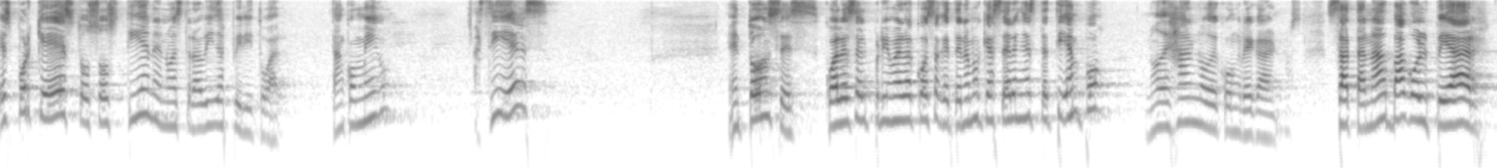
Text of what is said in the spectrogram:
es porque esto sostiene nuestra vida espiritual. ¿Están conmigo? Así es. Entonces, ¿cuál es la primera cosa que tenemos que hacer en este tiempo? No dejarnos de congregarnos. Satanás va a golpear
